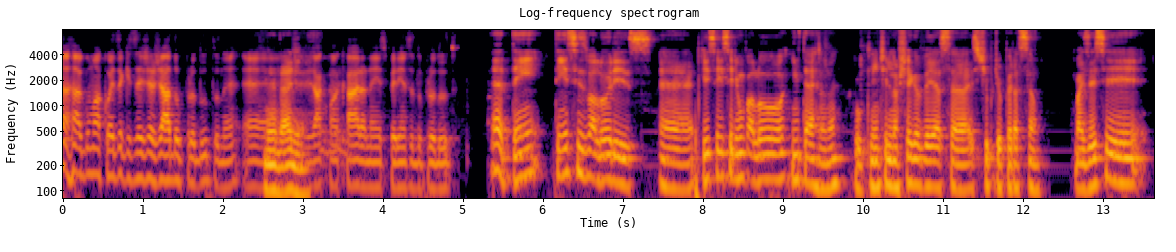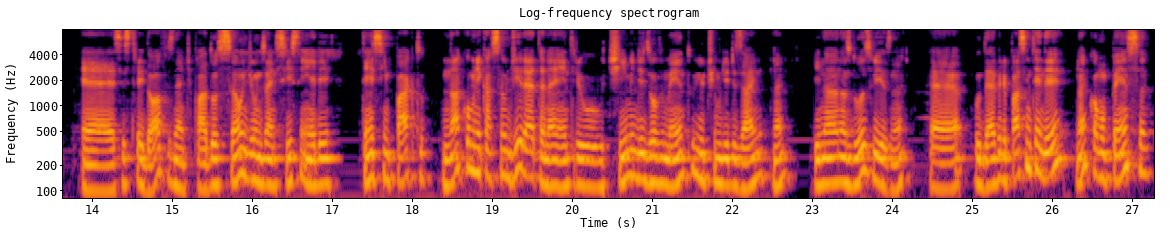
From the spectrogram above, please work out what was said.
alguma coisa que seja já do produto, né? É, Verdade. Já com a cara, né? A experiência do produto. É, tem, tem esses valores. É, porque isso aí seria um valor interno, né? O cliente ele não chega a ver essa, esse tipo de operação. Mas esse, é, esses trade-offs, né? Tipo, a adoção de um design system, ele tem esse impacto na comunicação direta, né? Entre o time de desenvolvimento e o time de design, né? E na, nas duas vias, né? É, o dev ele passa a entender, né? Como pensa,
